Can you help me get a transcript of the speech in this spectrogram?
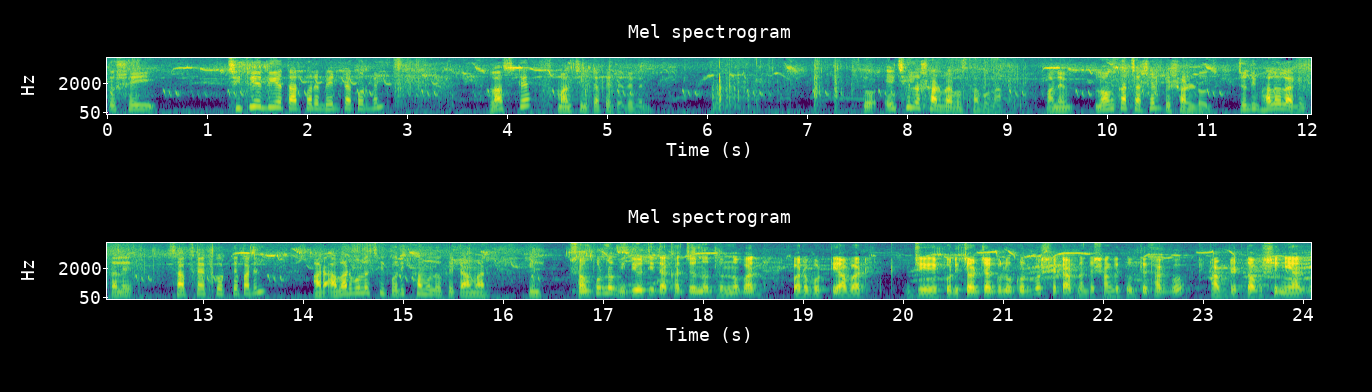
তো সেই ছিটিয়ে দিয়ে তারপরে বেডটা করবেন। লাস্টে মালচিংটা পেতে দেবেন। তো এই ছিল সার ব্যবস্থাপনা। মানে লঙ্কা চাষের বিশাল ডোজ। যদি ভালো লাগে, তাহলে সাবস্ক্রাইব করতে পারেন। আর আবার বলেছি, পরীক্ষামূলক এটা আমার সম্পূর্ণ ভিডিওটি দেখার জন্য ধন্যবাদ। পরবর্তী আবার যে পরিচর্যাগুলো করব, সেটা আপনাদের সঙ্গে তুলতে থাকব। আপডেট তো অবশ্যই নিয়ে আসব।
